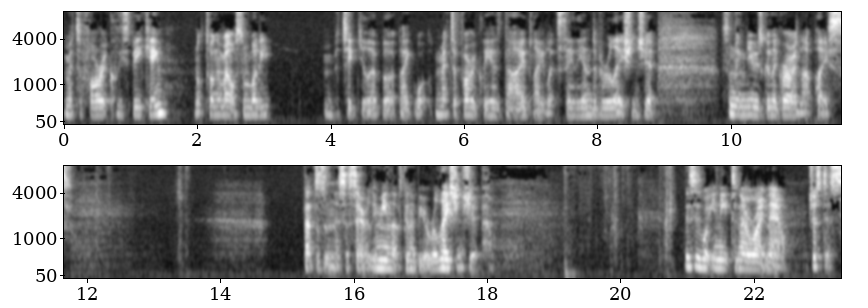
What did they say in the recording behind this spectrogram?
metaphorically speaking, not talking about somebody in particular, but like what metaphorically has died, like let's say the end of a relationship, something new is going to grow in that place. That doesn't necessarily mean that's going to be a relationship. This is what you need to know right now. Justice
